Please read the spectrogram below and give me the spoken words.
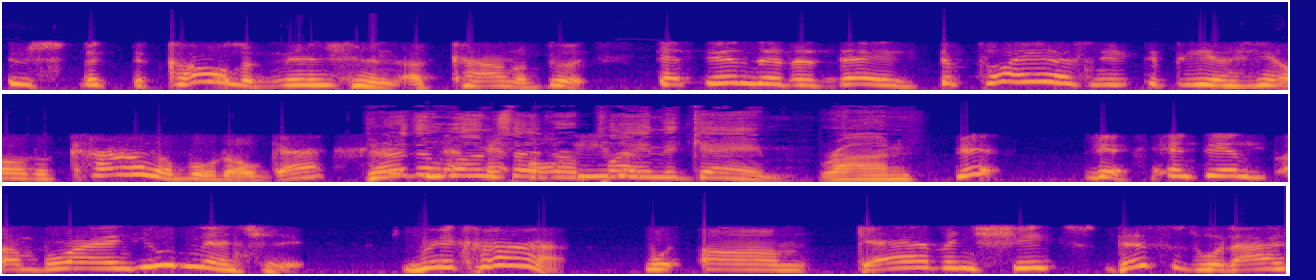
The, the caller mentioned accountability. At the end of the day, the players need to be held accountable, though, guy. They're the ones that are playing the game, Ron. Yeah, yeah, and then um, Brian, you mentioned it. Rick Hahn, um, Gavin Sheets. This is what I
